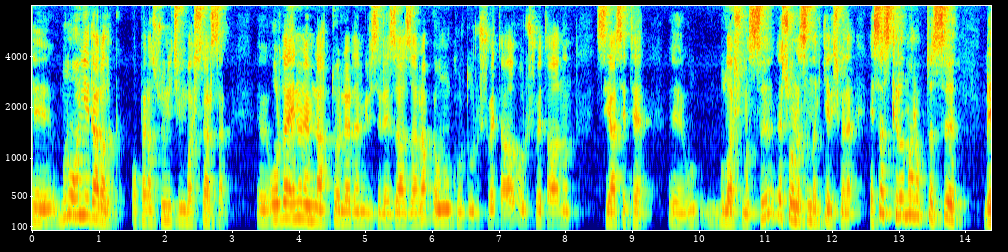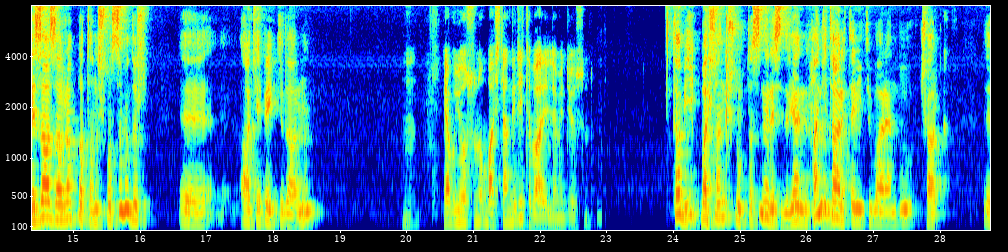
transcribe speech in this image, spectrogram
E, bunu 17 Aralık operasyonu için başlarsak e, orada en önemli aktörlerden birisi Reza Zarrab ve onun kurduğu rüşvet ağı. O rüşvet ağının siyasete e, bulaşması ve sonrasındaki gelişmeler. Esas kırılma noktası Reza Zarrab'la tanışması mıdır e, AKP iktidarının? Ya bu yolsuzluğun başlangıcı itibariyle mi diyorsun? Tabii ilk başlangıç noktası neresidir? Yani hangi tarihten itibaren bu çark e,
